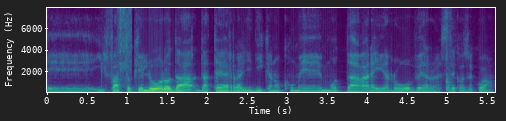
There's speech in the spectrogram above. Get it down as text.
e il fatto che loro da, da terra gli dicano come moddare il rover, queste cose qua.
